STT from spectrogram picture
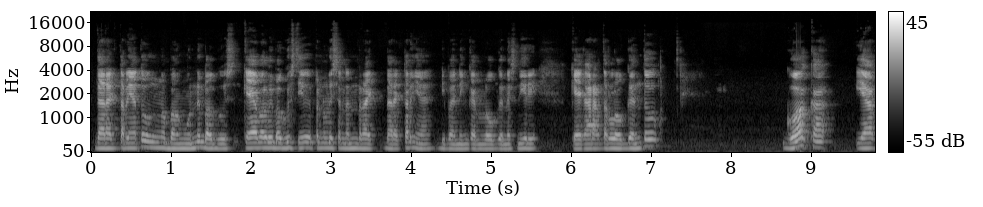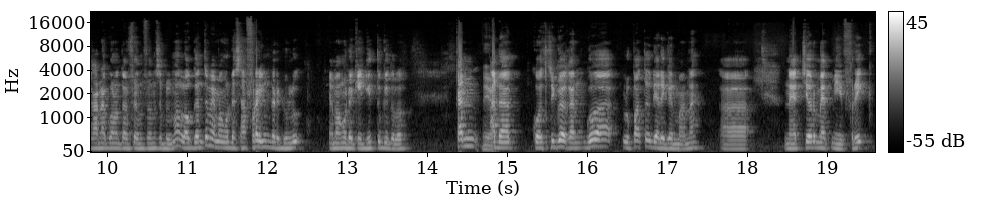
direkturnya tuh ngebangunnya bagus, kayak lebih bagus di penulisan dan direk- direkturnya dibandingkan Logan sendiri. Kayak karakter Logan tuh gua ka, ya karena gua nonton film-film sebelumnya Logan tuh memang udah suffering dari dulu, emang udah kayak gitu gitu loh. Kan Iya. ada quotes juga kan, gua lupa tuh di adegan mana. Eh, Nature made me freak,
